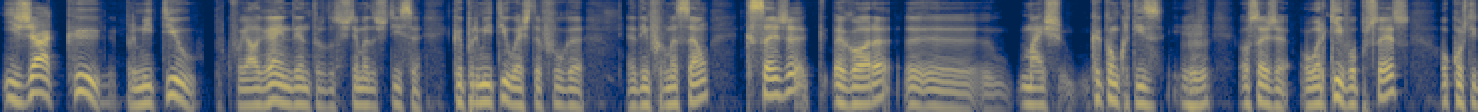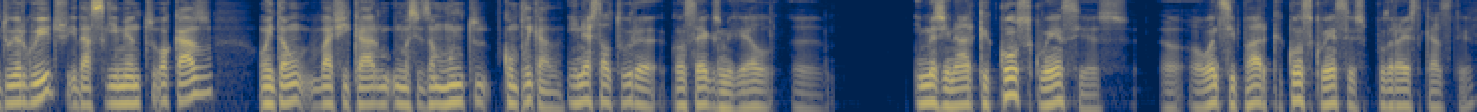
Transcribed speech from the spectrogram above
e já que permitiu, porque foi alguém dentro do sistema de justiça que permitiu esta fuga uh, de informação, que seja agora uh, mais que concretize, uhum. ou seja, ou arquiva o processo, ou constitui arguídos e dá seguimento ao caso, ou então vai ficar numa situação muito complicada. E nesta altura consegues, Miguel, uh, imaginar que consequências, ou antecipar que consequências poderá este caso ter?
